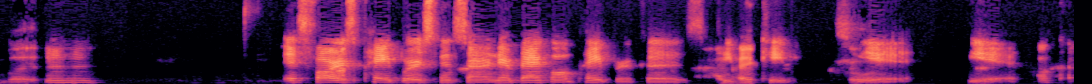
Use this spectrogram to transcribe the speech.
but Mhm. As far as paper is concerned, they're back on paper because people paper. keep. so Yeah, yeah. Okay,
